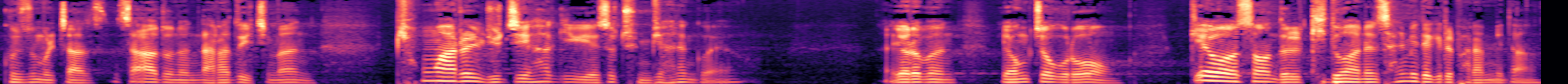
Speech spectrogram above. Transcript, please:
군수물자 쌓아두는 나라도 있지만 평화를 유지하기 위해서 준비하는 거예요. 여러분, 영적으로 깨어서 늘 기도하는 삶이 되기를 바랍니다.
